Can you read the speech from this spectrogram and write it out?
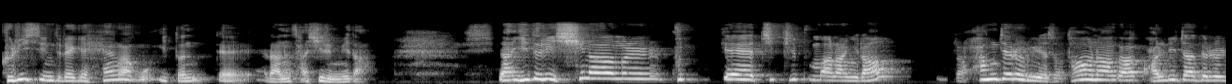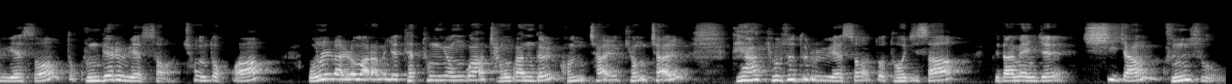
그리스인들에게 행하고 있던 때라는 사실입니다. 야, 이들이 신앙을 굳게 지킬 뿐만 아니라 황제를 위해서 더 나아가 관리자들을 위해서 또 군대를 위해서 총독과 오늘날로 말하면 이제 대통령과 장관들, 검찰, 경찰, 대학 교수들을 위해서 또 도지사, 그 다음에 이제 시장, 군수,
